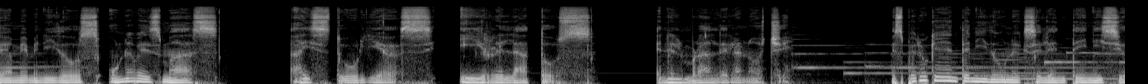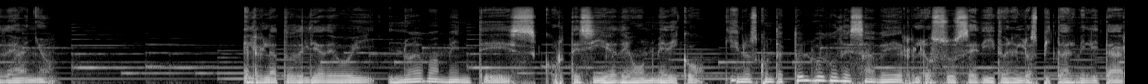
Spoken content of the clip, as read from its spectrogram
sean bienvenidos una vez más a historias y relatos en el umbral de la noche. Espero que hayan tenido un excelente inicio de año. El relato del día de hoy nuevamente es cortesía de un médico quien nos contactó luego de saber lo sucedido en el hospital militar.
